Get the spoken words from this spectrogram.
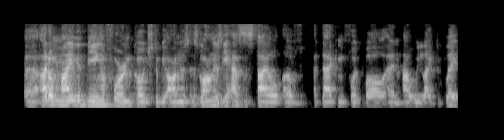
Uh, I don't mind it being a foreign coach, to be honest, as long as he has the style of attacking football and how we like to play.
